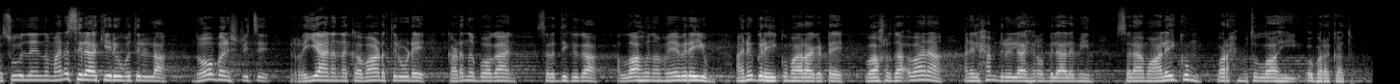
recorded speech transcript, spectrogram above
റസൂലിൽ നിന്ന് മനസ്സിലാക്കിയ രൂപത്തിലുള്ള നോമ്പനുഷ്ഠിച്ച് റയ്യാൻ എന്ന കവാടത്തിലൂടെ കടന്നു പോകാൻ ശ്രദ്ധിക്കുക. അള്ളാഹു നമ്മേവരെയും അനുഗ്രഹിക്കുമാറാകട്ടെ. വാഹൃദ അവാന അനിൽഹമുല്ലാഹി റബുലാലമീൻ അസ്സലാമലൈക്കും വറഹമത്തല്ലാഹി വബർക്കാത്തു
